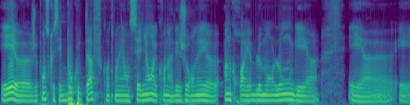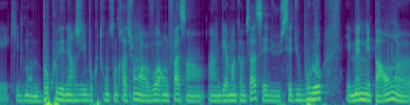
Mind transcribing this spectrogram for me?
Et euh, je pense que c'est beaucoup de taf quand on est enseignant et qu'on a des journées euh, incroyablement longues et et, et qui demandent beaucoup d'énergie beaucoup de concentration à voir en face un, un gamin comme ça. C'est du c'est du boulot. Et même mes parents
